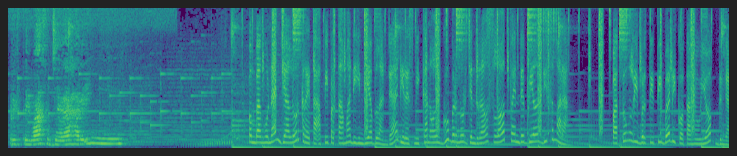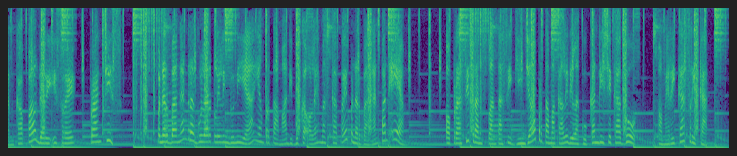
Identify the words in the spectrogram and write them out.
peristiwa sejarah hari ini. Pembangunan jalur kereta api pertama di Hindia Belanda diresmikan oleh Gubernur Jenderal Slot van de Biel di Semarang. Patung Liberty tiba di kota New York dengan kapal dari Israel, Prancis. Penerbangan reguler keliling dunia yang pertama dibuka oleh maskapai penerbangan Pan Am. Operasi transplantasi ginjal pertama kali dilakukan di Chicago, Amerika Serikat.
